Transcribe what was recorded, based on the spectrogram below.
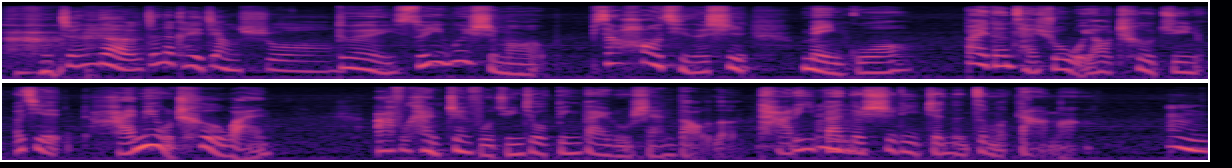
真的真的可以这样说。对，所以为什么比较好奇的是，美国拜登才说我要撤军，而且还没有撤完，阿富汗政府军就兵败如山倒了。塔利班的势力真的这么大吗？嗯，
